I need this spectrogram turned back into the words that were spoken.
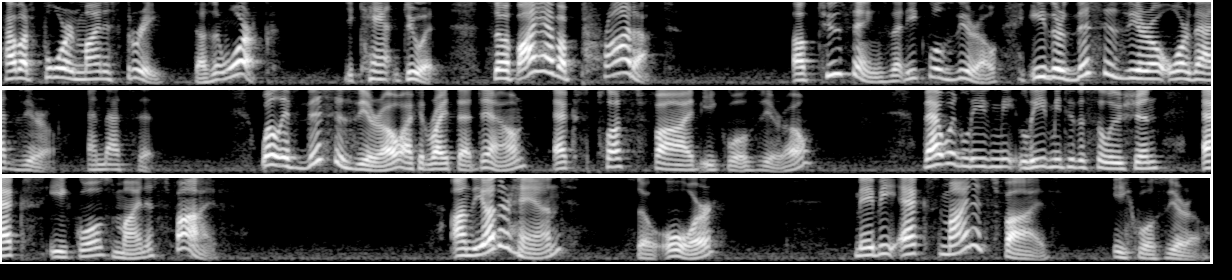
How about 4 and minus 3? Doesn't work. You can't do it. So if I have a product of two things that equals 0, either this is 0 or that's 0, and that's it. Well, if this is 0, I could write that down. x plus 5 equals 0. That would lead me, lead me to the solution x equals minus 5. On the other hand, so or, maybe x minus 5 equals 0.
